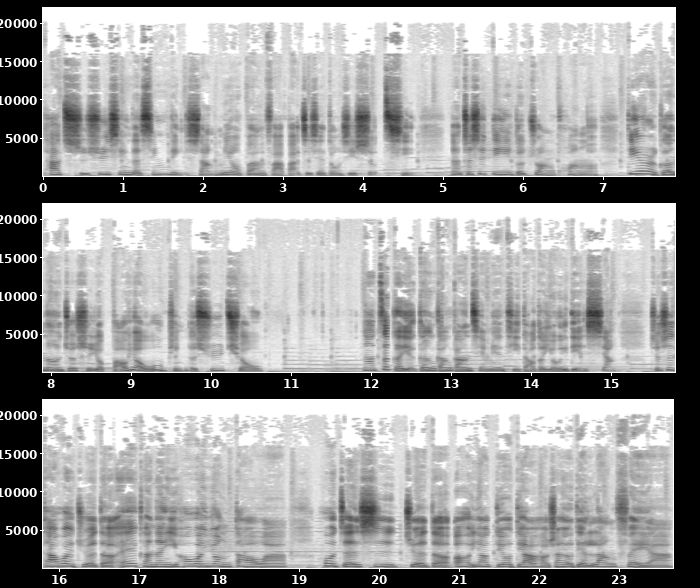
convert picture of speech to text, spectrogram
它持续性的心理上没有办法把这些东西舍弃。那这是第一个状况了。第二个呢，就是有保有物品的需求。那这个也跟刚刚前面提到的有一点像，就是他会觉得，哎，可能以后会用到啊，或者是觉得哦要丢掉，好像有点浪费啊，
